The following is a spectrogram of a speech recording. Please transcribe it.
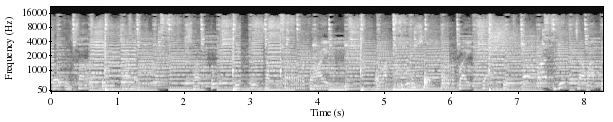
keluarga besar di Challenge Satu bingkisan terbaik. Olah musik terbaik jantungnya maju cawati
